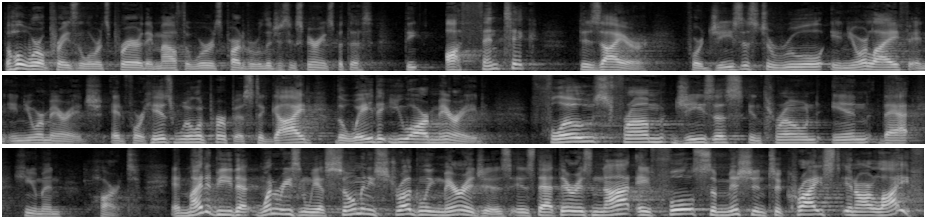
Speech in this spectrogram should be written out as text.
The whole world prays the Lord's Prayer, they mouth the words, part of a religious experience, but the, the authentic desire for Jesus to rule in your life and in your marriage, and for his will and purpose to guide the way that you are married, flows from Jesus enthroned in that human heart. And might it be that one reason we have so many struggling marriages is that there is not a full submission to Christ in our life?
